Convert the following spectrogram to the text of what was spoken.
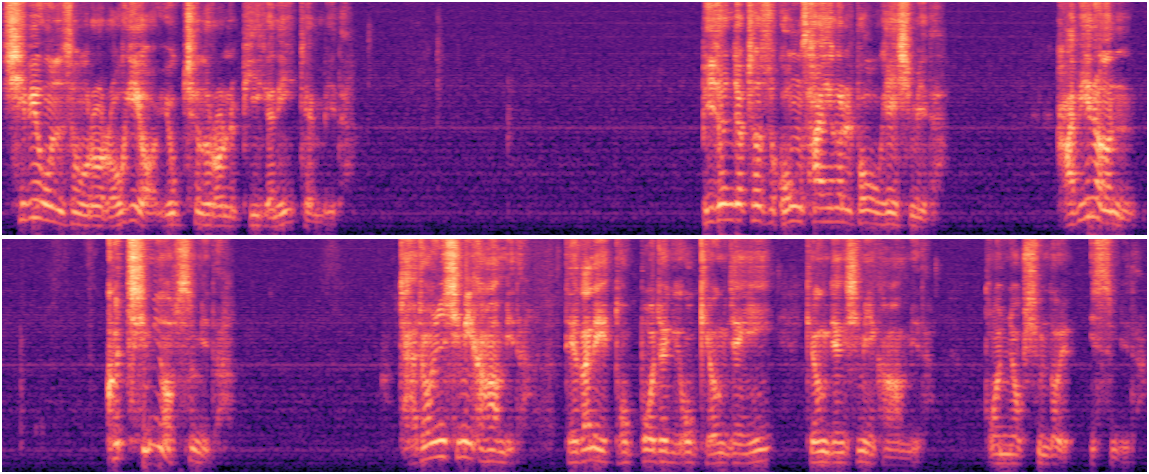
12운성으로 록이요, 육천으로는 비견이 됩니다. 비전적 천수 공사행을 보고 계십니다. 갑이는 거침이 없습니다. 자존심이 강합니다. 대단히 독보적이고 경쟁이 경쟁심이 강합니다. 돈 욕심도 있습니다.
